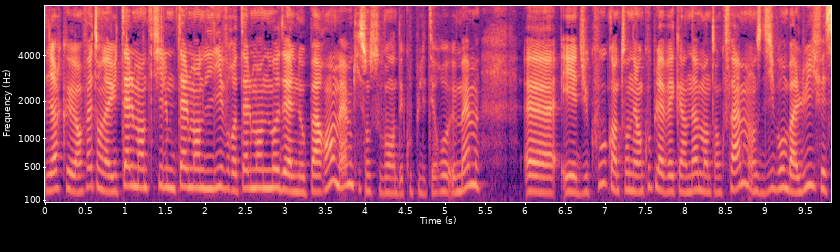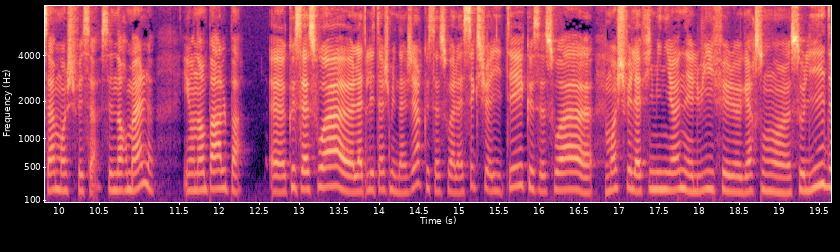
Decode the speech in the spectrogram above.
C'est-à-dire qu'en en fait, on a eu tellement de films, tellement de livres, tellement de modèles, nos parents même, qui sont souvent des couples hétéros eux-mêmes. Euh, et du coup, quand on est en couple avec un homme en tant que femme, on se dit, bon, bah lui, il fait ça, moi, je fais ça. C'est normal. Et on n'en parle pas. Euh, que ça soit euh, les tâches ménagères, que ça soit la sexualité, que ça soit moi je fais la fille mignonne et lui il fait le garçon solide.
